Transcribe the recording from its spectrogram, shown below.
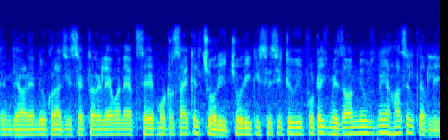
دن دہاڑے new Karachi sector eleven F سے موٹر سائیکل چوری چوری کی C C T V footage Mizan News نے حاصل کر لی۔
